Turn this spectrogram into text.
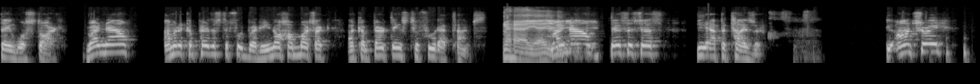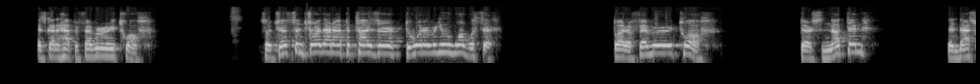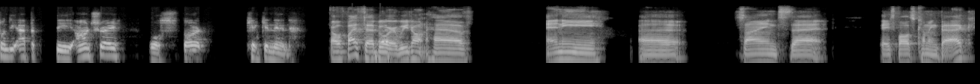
thing will start. Right now, I'm going to compare this to food, brother. You know how much I, I compare things to food at times. yeah. yeah. Right now, this is just the appetizer. The entree is going to happen February 12th. So just enjoy that appetizer. Do whatever you want with it. But on February 12th, there's nothing, then that's when the the entree will start kicking in. Oh, by February, we don't have any uh, signs that baseball is coming back.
